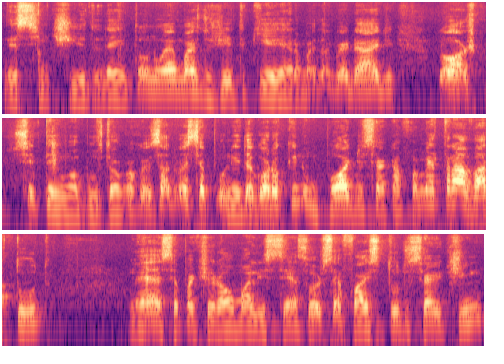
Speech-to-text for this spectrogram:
nesse sentido, né? Então não é mais do jeito que era, mas na verdade, lógico, se tem um abuso, tem alguma coisa, vai ser punido. Agora o que não pode, de certa forma, é travar tudo, né? Você para tirar uma licença, hoje você faz tudo certinho,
